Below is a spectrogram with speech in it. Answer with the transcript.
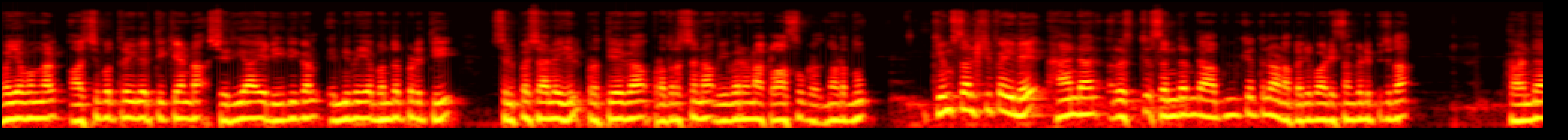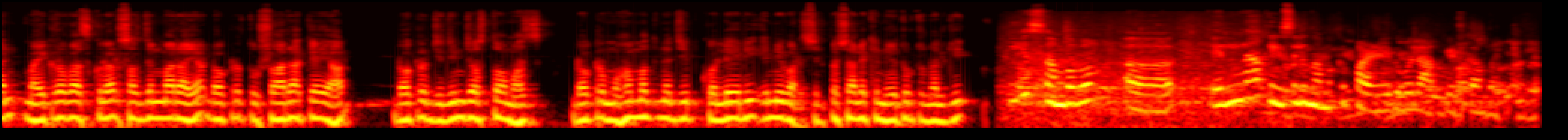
അവയവങ്ങൾ ആശുപത്രിയിലെത്തിക്കേണ്ട ശരിയായ രീതികൾ എന്നിവയെ ബന്ധപ്പെടുത്തി ശില്പശാലയിൽ പ്രത്യേക പ്രദർശന വിവരണ ക്ലാസുകൾ നടന്നു. കിംസ് അൽഷിഫയിലെ ഹാൻഡ് ആൻഡ് റിസ്റ്റ് സെന്ററിന്റെ ആഭിമുഖ്യത്തിലാണ് പരിപാടി സംഘടിപ്പിച്ചത്. ഹാൻഡ് ആൻഡ് മൈക്രോവാസ്കുലർ സർജന്മാരായ doctor Thushara K R doctor Jithin Jose Thomas doctor Muhammad Najeeb Kolleri എന്നിവർ ശില്പശാലയ്ക്ക് നേതൃത്വം നൽകി. ഈ സംഭവം എല്ലാ കേസിലും നമുക്ക് പഴയതുപോലെ ആക്കിയെടുക്കാൻ പറ്റില്ല.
